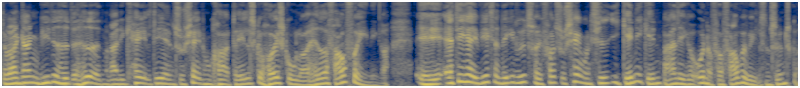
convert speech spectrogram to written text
Der var engang en vidighed, der hedder, at en radikal, det er en socialdemokrat, der elsker højskoler og hader fagforeninger. Øh, er det her i virkeligheden ikke et udtryk for, at Socialdemokratiet igen igen bare ligger under for fagbevægelsens ønsker?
